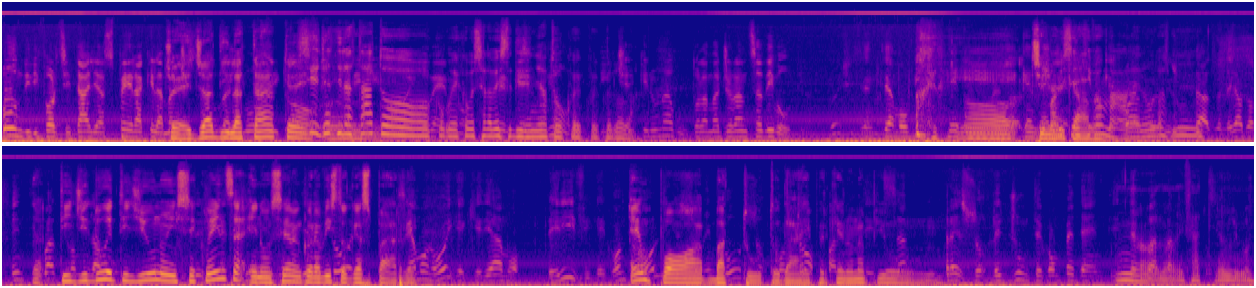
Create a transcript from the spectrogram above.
Bondi di Forza Italia spera che la Cioè è già dilatato. Sì, è già dilatato come, come se l'avesse disegnato que- que- quello là. che non ha avuto la maggioranza dei voti. Noi ci sentiamo Oh, che ci mancava. sentivo male. non lo- No, TG2 e TG1 in sequenza e non si era ancora visto Gasparri. Siamo noi che chiediamo È un po' abbattuto, dai, perché non ha più. presso le giunte competenti. No, no, infatti non...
